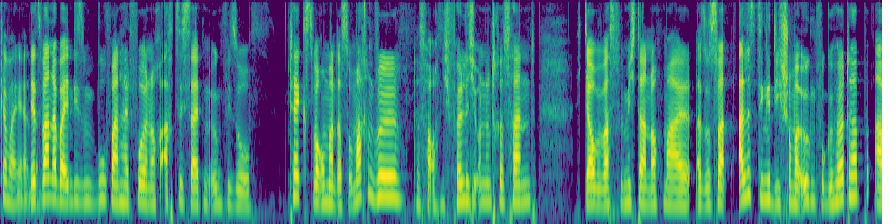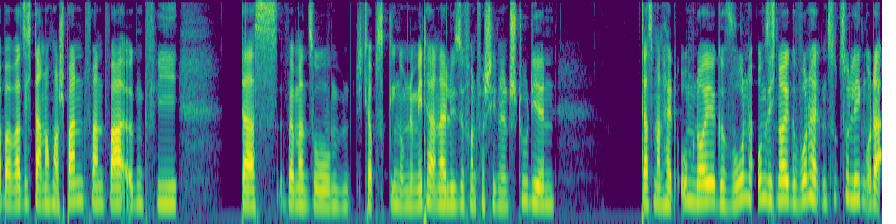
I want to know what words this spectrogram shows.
kann man ja. Jetzt waren aber in diesem Buch waren halt vorher noch 80 Seiten irgendwie so Text, warum man das so machen will. Das war auch nicht völlig uninteressant. Ich glaube, was für mich dann nochmal, also es waren alles Dinge, die ich schon mal irgendwo gehört habe, aber was ich da nochmal spannend fand, war irgendwie, dass, wenn man so, ich glaube, es ging um eine Meta-Analyse von verschiedenen Studien, dass man halt, um neue Gewohn um sich neue Gewohnheiten zuzulegen oder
